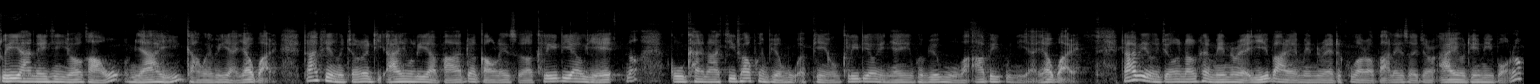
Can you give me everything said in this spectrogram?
တွေးရနေခြင်းယောဂါကိုအများကြီးကာကွယ်ပေးရရောက်ပါတယ်။ဒါအပြင်ကိုကျွန်တော်တို့ဒီအာယုံလေးကဘာအတွက်ကောင်းလဲဆိုတော့ကလေးတယောက်ရဲ့နော်ကိုယ်ခန္ဓာကြီးထွားဖွံ့ဖြိုးမှုအပြင်ကိုကလေးတယောက်ရဲ့ဉာဏ်ရည်ဖွံ့ဖြိုးမှုကိုပါအားပေးကူညီရရောက်ပါတယ်။ဒါအပြင်ကိုကျွန်တော်နောက်ထပ် mineral အရေးပါတဲ့ mineral တစ်ခုကတော့ဘာလဲဆိုတော့ကျွန်တော် iodine လေးပေါ့နော်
